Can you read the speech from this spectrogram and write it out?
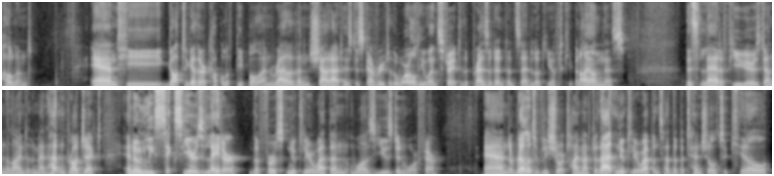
Poland. And he got together a couple of people, and rather than shout out his discovery to the world, he went straight to the president and said, Look, you have to keep an eye on this. This led a few years down the line to the Manhattan Project, and only six years later, the first nuclear weapon was used in warfare. And a relatively short time after that, nuclear weapons had the potential to kill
